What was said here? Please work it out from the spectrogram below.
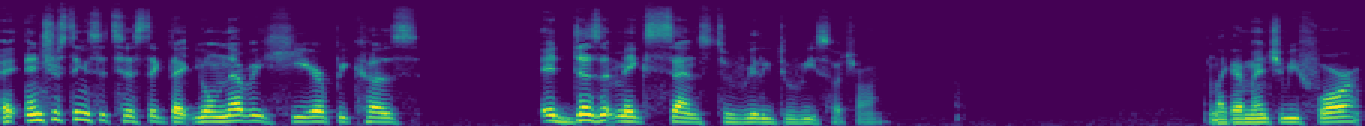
an interesting statistic that you'll never hear because it doesn't make sense to really do research on. And like I mentioned before,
